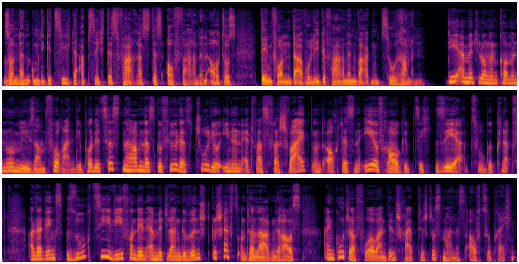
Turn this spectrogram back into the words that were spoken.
sondern um die gezielte Absicht des Fahrers des auffahrenden Autos, den von Davoli gefahrenen Wagen zu rammen. Die Ermittlungen kommen nur mühsam voran. Die Polizisten haben das Gefühl, dass Giulio ihnen etwas verschweigt und auch dessen Ehefrau gibt sich sehr zugeknöpft. Allerdings sucht sie, wie von den Ermittlern gewünscht, Geschäftsunterlagen raus. Ein guter Vorwand, den Schreibtisch des Mannes aufzubrechen.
